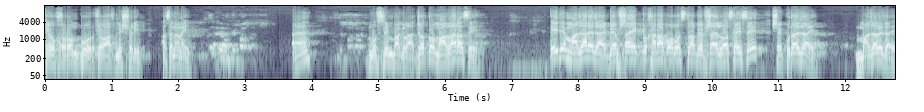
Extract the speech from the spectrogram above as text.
কেউ খরমপুর, কেউ আজমির শরীফ, আছে না নাই? হ্যাঁ? মুসলিম পাগলা, যত মাজার আছে, এই যে মাজারে যায়, ব্যবসায় একটু খারাপ অবস্থা, ব্যবসায় লস খাইছে, সে কোথায় যায়? মাজারে যায়।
